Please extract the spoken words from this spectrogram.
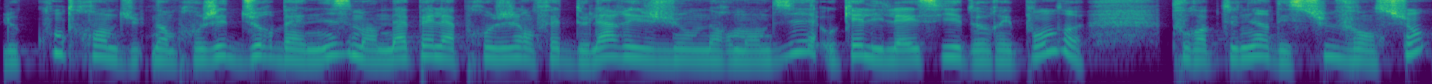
Le compte-rendu d'un projet d'urbanisme, un appel à projet en fait de la région Normandie, auquel il a essayé de répondre pour obtenir des subventions.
